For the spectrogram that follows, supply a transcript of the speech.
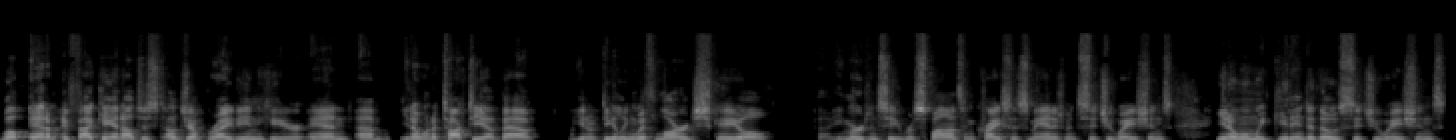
Well, Adam, if I can, I'll just I'll jump right in here, and um, you know, I want to talk to you about you know dealing with large scale uh, emergency response and crisis management situations. You know, when we get into those situations,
